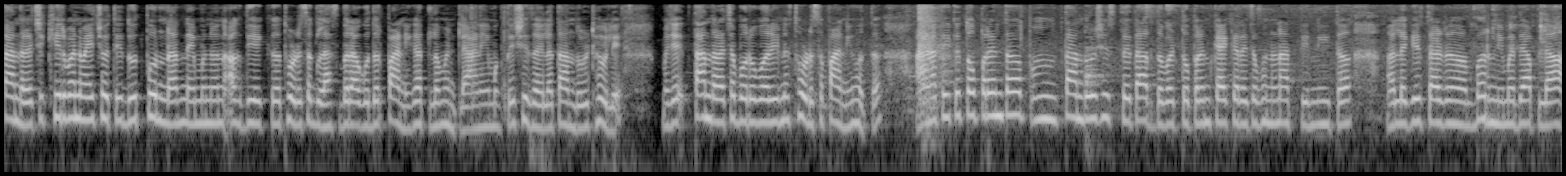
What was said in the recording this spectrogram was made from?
तांदळाची खीर बनवायची होती दूध पुरणार नाही म्हणून अगदी एक थोडंसं ग्लासभर अगोदर पाणी घातलं म्हटलं आणि मग ते शिजायला तांदूळ ठेवले. म्हणजे तांदळाच्या बरोबरीनंच थोडंसं पाणी होतं. आणि आता इथे तोपर्यंत तांदूळ शिजते तर अर्धवट तोपर्यंत काय करायचं म्हणून आत्तींनी इथं लगेच त्या भरणीमध्ये आपला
